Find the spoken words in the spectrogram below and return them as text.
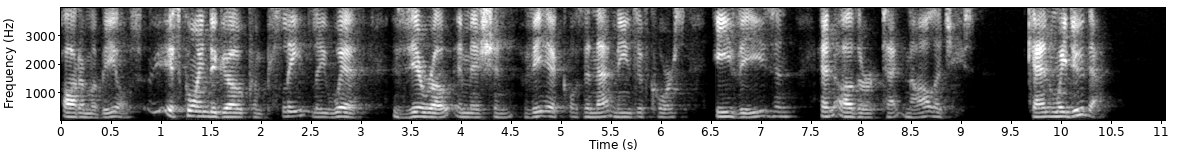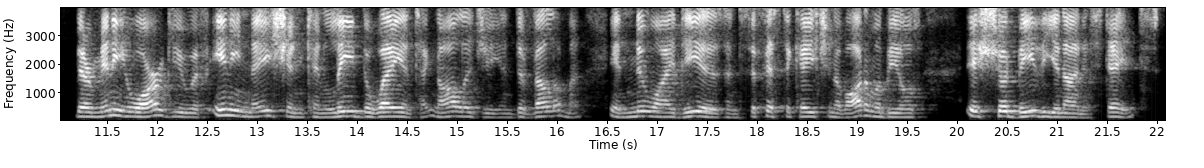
automobiles. It's going to go completely with zero emission vehicles. And that means, of course, EVs and, and other technologies. Can we do that? There are many who argue if any nation can lead the way in technology and development, in new ideas and sophistication of automobiles, it should be the United States.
